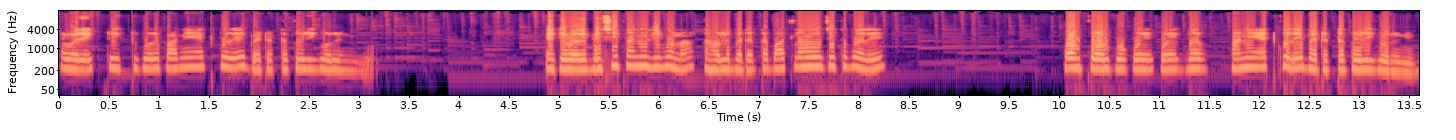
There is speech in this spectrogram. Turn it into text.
এবার একটু একটু করে পানি অ্যাড করে ব্যাটারটা তৈরি করে নিব। একেবারে বেশি পানি দিব না, তাহলে ব্যাটারটা পাতলা হয়ে যেতে পারে। অল্প অল্প করে কয়েকবার পানি অ্যাড করে ব্যাটারটা তৈরি করে নিব।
